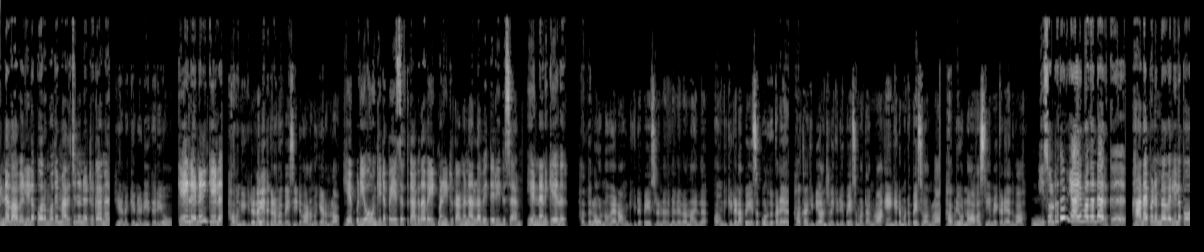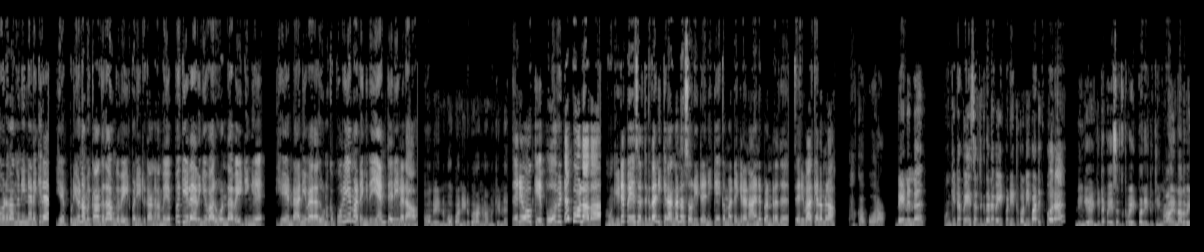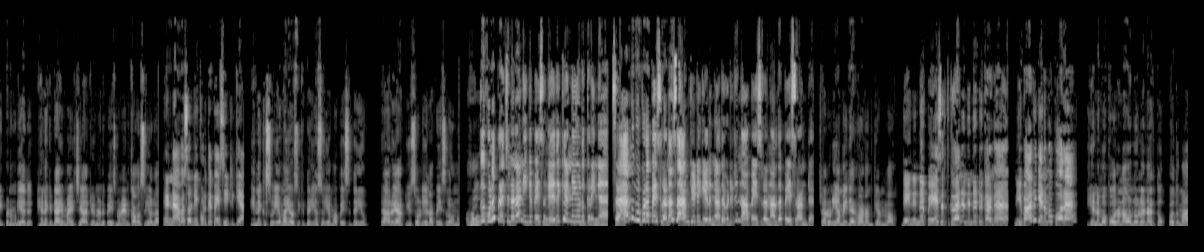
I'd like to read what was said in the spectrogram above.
என்னவா வெளியில போற போதே மறைச்சு நின்னுட்டு இருக்காங்க எனக்கு என்னடி தெரியும்? கேளு என்னையும் கேளு. அவங்க கிட்ட எல்லாம் எதுக்கு நம்ம பேசிட்டு வா நம்ம கிளம்பலாம். எப்படியோ உன்கிட்ட பேசுறதுக்காக தான் வெயிட் பண்ணிட்டு இருக்காங்க நல்லாவே தெரியுது சாம் என்னன்னு கேளு. அதெல்லாம் ஒண்ணும் வேணாம் அவங்க கிட்ட பேசுற நிலைமையில எல்லாம் நான் இல்ல. அவங்க கிட்ட நான் பேச போறதும் கிடையாது. அக்கா கிட்டயும் அஞ்சலி கிட்டயும் பேச மாட்டாங்களா? என்கிட்ட மட்டும் பேசுவாங்களா? அப்படி ஒன்னும் அவசியமே கிடையாது வா. நீ சொல்றதும் நியாயமா தான்டா இருக்கு. ஆனா இப்ப நம்ம வெளியில போக விடுவாங்க நீ நினைக்கிற? எப்படியும் நமக்காக தான் அவங்க வெயிட் பண்ணிட்டு இருக்காங்க நம்ம எப்ப கீழே இறங்கி வருவோம் தான் வெயிட்டிங்க ஏன்டா நீ வேற அது உனக்கு புரிய மாட்டேங்குது. ஏன்னு தெரியலடா. அவங்க என்னமோ பண்ணிட்டு போறாங்க. நமக்கு என்ன? சரி ஓகே. போவிட்டா போலாவா? உன்கிட்ட பேசுறதுக்கு தான் நிக்கிறாங்க. நான் சொல்லிட்டேன். நீ கேட்க மாட்டேங்கிற. நான் என்ன பண்றது? சரி வா கிளம்பலாம். அக்கா போறான். டே நின்னு. உன்கிட்ட பேசுறதுக்கு தானே வெயிட் பண்ணிட்டு இருக்கோம். நீ பாட்டுக்கு போற? நீங்க என்கிட்ட பேசுறதுக்கு வெயிட் பண்ணிட்டு இருக்கீங்களா? என்னால வெயிட் பண்ண முடியாது. எனக்கு டைம் ஆயிடுச்சு. யார்ட்டையும் நின்று பேசணும்னு எனக்கு அவசியம் இல்ல. என்ன அவ சொல்லி கொடுத்து பேசிட்டு இருக்கியா? எனக்கு சுயமா யோசிக்க தெரியும். சுயமா பேச தெரியும். யாரும் யார்ட்டையும் சொல்லி எல்லாம் பேசல ஒண்ணும். உங்க கூட எதுக்கு என்னையும் இழுக்குறீங்க சாம் உங்க கூட பேசலனா சாம் கிட்ட கேளுங்க. அதை விட்டுட்டு நான் பேசுறதுனால தான் பேசுறான்ட்டு. சரோ நீ அமைதியார் வா நம்ம கிளம்பலாம். டே நின்னு பேசுறதுக்கு தானே நின்னுட்டு இருக்காங்க நீ பாட்டுக்கு என்னமோ போற? என்னமோ போறேன்னா ஒண்ணும் இல்லைன்னு அர்த்தம். போதுமா?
